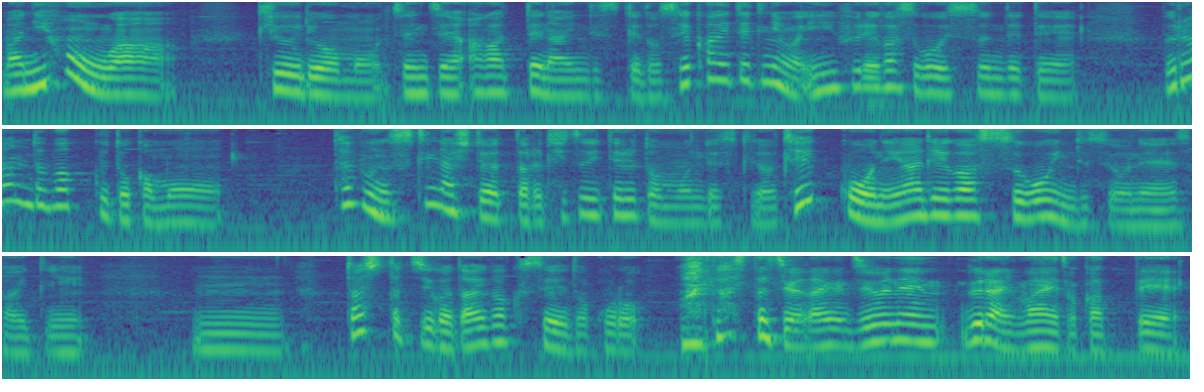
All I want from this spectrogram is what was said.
まあ、日本は給料も全然上がってないんですけど世界的にはインフレがすごい進んでてブランドバッグとかも多分好きな人やったら気づいてると思うんですけど結構値上げがすごいんですよね最近。うん。私たちが大学生の頃 私たちが大学10年ぐらい前とかって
